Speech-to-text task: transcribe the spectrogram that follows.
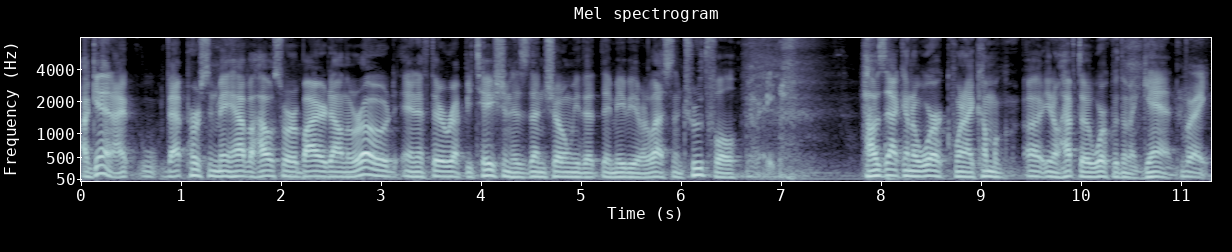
again, I that person may have a house or a buyer down the road, and if their reputation has then shown me that they maybe are less than truthful, Right, how's that going to work when I come, uh, you know, have to work with them again? right,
